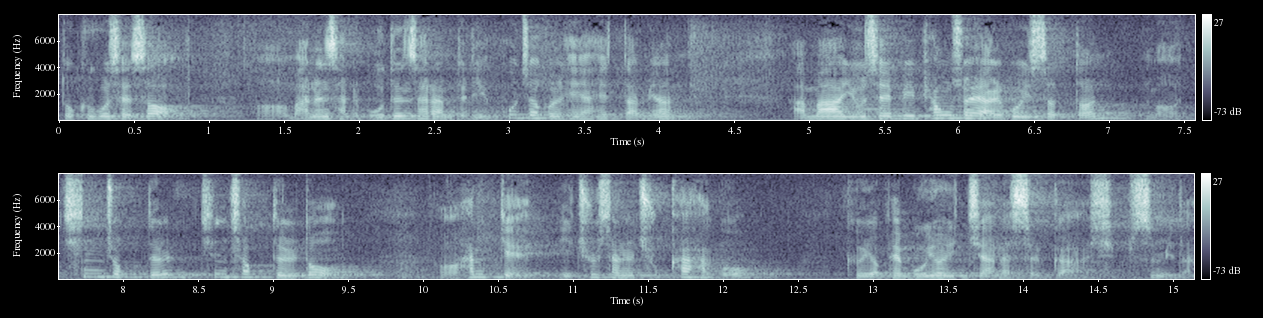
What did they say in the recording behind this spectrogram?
또 그곳에서 어, 많은 사람, 모든 사람들이 호적을 해야 했다면 아마 요셉이 평소에 알고 있었던 뭐 친족들, 친척들도 어, 함께 이 출산을 축하하고 그 옆에 모여 있지 않았을까 싶습니다.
